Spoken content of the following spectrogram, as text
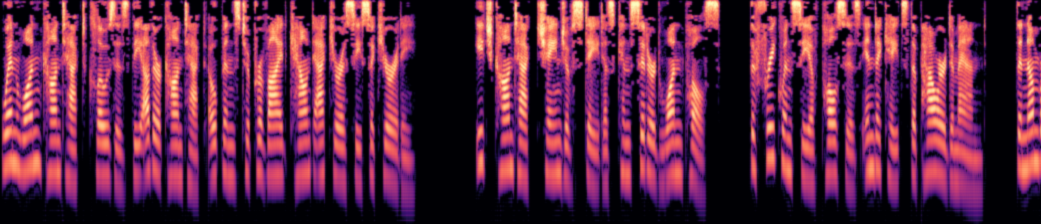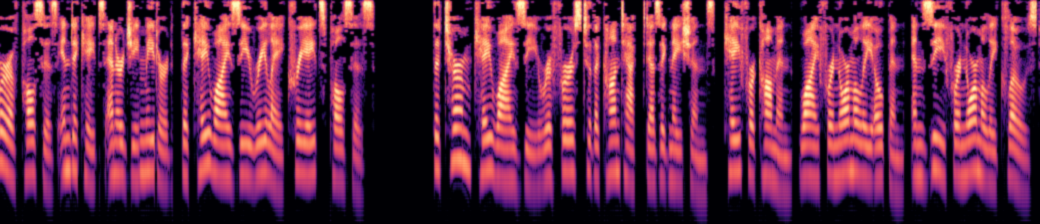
When one contact closes the other contact opens to provide count accuracy security. Each contact change of state is considered one pulse. The frequency of pulses indicates the power demand. The number of pulses indicates energy metered. The KYZ relay creates pulses. The term KYZ refers to the contact designations, K for common, Y for normally open, and Z for normally closed.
